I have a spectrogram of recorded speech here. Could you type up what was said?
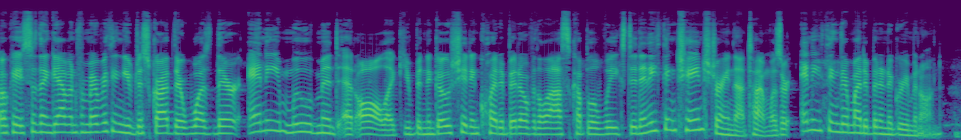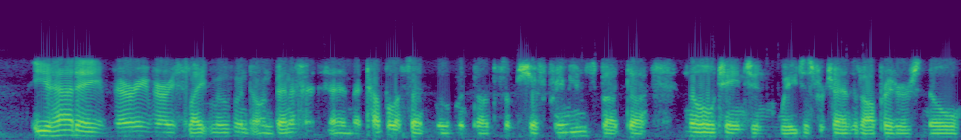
Okay, so then, Gavin, from everything you've described, there was there any movement at all? Like you've been negotiating quite a bit over the last couple of weeks. Did anything change during that time? Was there anything there might have been an agreement on? You had a very, very slight movement on benefits and a couple of cent movement on some shift premiums, but uh, no change in wages for transit operators, no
